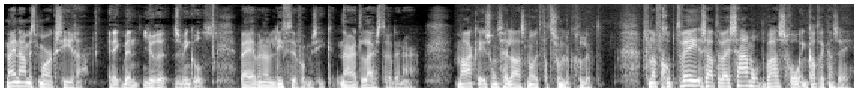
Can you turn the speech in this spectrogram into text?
Mijn naam is Mark Sira. En ik ben Jurre Zwinkels. Wij hebben een liefde voor muziek, naar het luisteren daarnaar. Maken is ons helaas nooit fatsoenlijk gelukt. Vanaf groep 2 zaten wij samen op de basisschool in Katwijk aan Zee.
